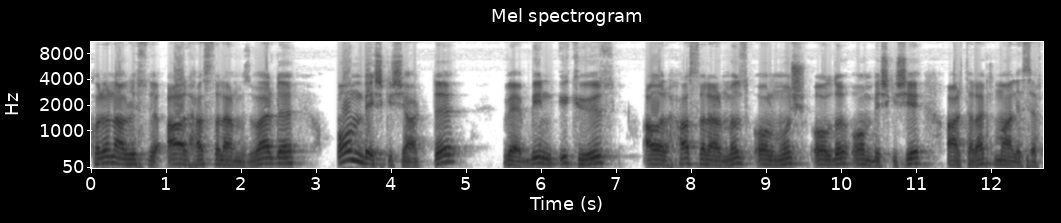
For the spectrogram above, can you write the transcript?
koronavirüslü ağır hastalarımız vardı. 15 kişi arttı ve 1200 ağır hastalarımız olmuş oldu. 15 kişi artarak maalesef.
